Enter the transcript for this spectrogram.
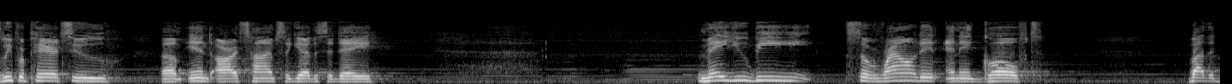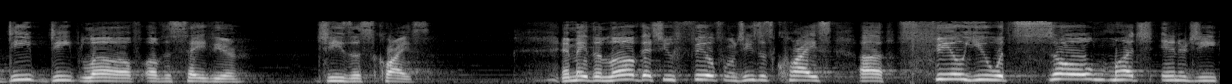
As we prepare to um, end our time together today, may you be surrounded and engulfed by the deep, deep love of the Savior, Jesus Christ. And may the love that you feel from Jesus Christ uh, fill you with so much energy,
